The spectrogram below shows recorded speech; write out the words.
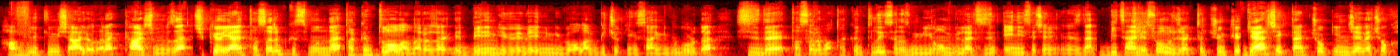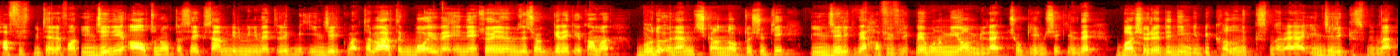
hafifletilmiş hali olarak karşımıza çıkıyor. Yani tasarım kısmında takıntılı olanlar özellikle benim gibi ve benim gibi olan birçok insan gibi burada siz de tasarıma takıntılıysanız Mi 11 Lite sizin en iyi seçeneklerinizden bir tanesi olacaktır. Çünkü gerçekten çok ince ve çok hafif bir telefon. İnceliği 6.81 milimetrelik bir incelik var. Tabi artık boy ve eni söylememize çok gerek yok ama burada önemli çıkan nokta şu ki incelik ve hafiflik ve bunu Mi 11 Lite çok iyi bir şekilde başarıyor. Dediğim gibi kalınlık kısmında veya incelik kısmında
